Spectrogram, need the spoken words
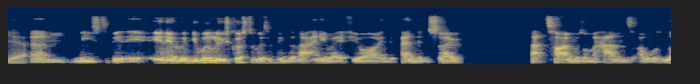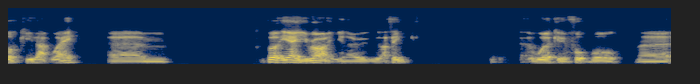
yeah um, needs to be you know you will lose customers and things like that anyway if you are independent. So that time was on my hands. I was lucky that way. Um, but yeah, you're right. You know, I think working in football, uh,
